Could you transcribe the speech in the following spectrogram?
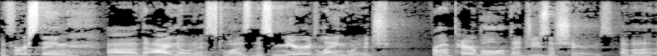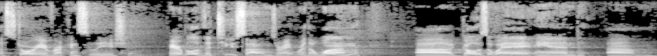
The first thing uh, that I noticed was this mirrored language from a parable that Jesus shares of a, a story of reconciliation. Parable of the two sons, right? Where the one uh, goes away and um,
